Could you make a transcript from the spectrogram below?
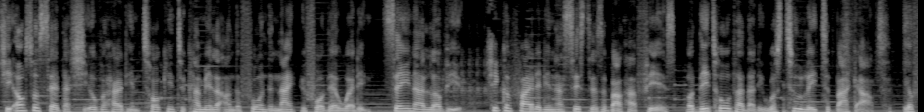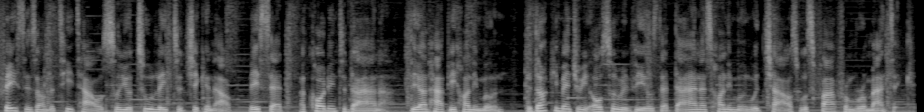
She also said that she overheard him talking to Camilla on the phone the night before their wedding, saying I love you. She confided in her sisters about her fears, but they told her that it was too late to back out. Your face is on the tea towels, so you're too late to chicken out, they said, according to Diana. The Unhappy Honeymoon. The documentary also reveals that Diana's honeymoon with Charles was far from romantic.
